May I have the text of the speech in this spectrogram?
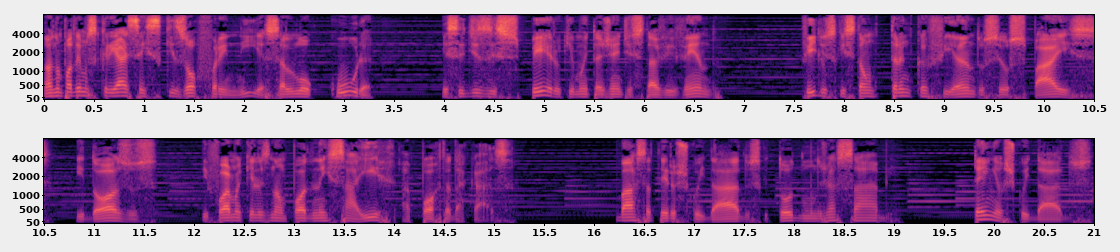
Nós não podemos criar essa esquizofrenia, essa loucura, esse desespero que muita gente está vivendo filhos que estão trancafiando seus pais idosos de forma que eles não podem nem sair à porta da casa. Basta ter os cuidados que todo mundo já sabe. Tenha os cuidados.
